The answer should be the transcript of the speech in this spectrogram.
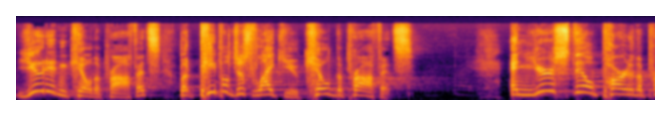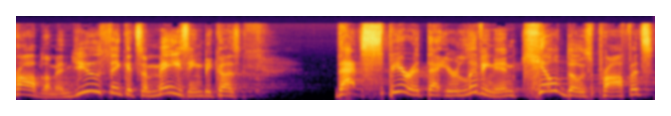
you didn't kill the prophets, but people just like you killed the prophets. And you're still part of the problem. And you think it's amazing because that spirit that you're living in killed those prophets,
